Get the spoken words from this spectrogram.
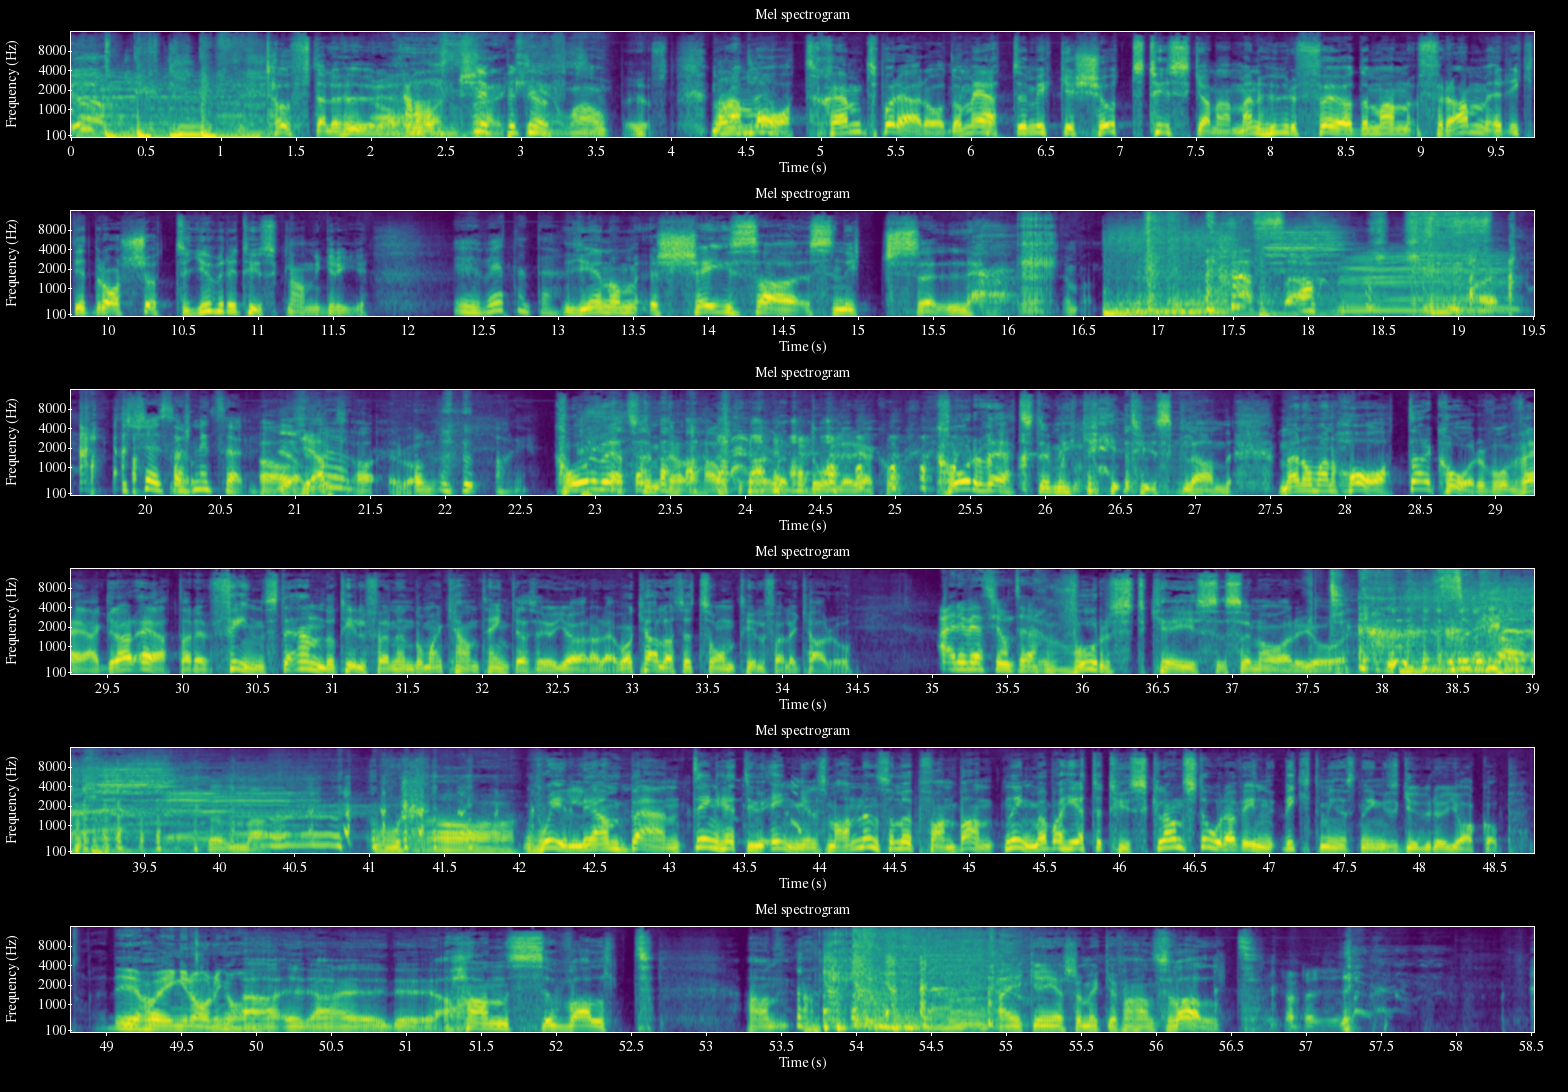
Ja, geht nicht, gibt's nicht. Tufft, eller hur? Ja, supertufft. Wow. Supertufft. Några matskämt på det här då. De äter mycket kött, tyskarna. Men hur föder man fram riktigt bra köttdjur i Tyskland, Gry? Jag vet inte. Genom Kejsarsnitzel. Kejsarsnitzel? Ja, Ja. ja det är bra. Okej. Korv äts det, ja, dålig reaktion. Korv äts det mycket i Tyskland. Men om man hatar korv och vägrar äta det finns det ändå tillfällen då man kan tänka sig att göra det. Vad kallas ett sånt tillfälle, Karo? Nej, det vet jag inte. Worst case scenario. William Banting hette ju engelsmannen som uppfann bantning. Men vad heter Tysklands stora viktminskningsguru, Jakob? Det har jag ingen aning om. Det- Hans Walt. Han, han, han gick ner så mycket för hans Walt.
